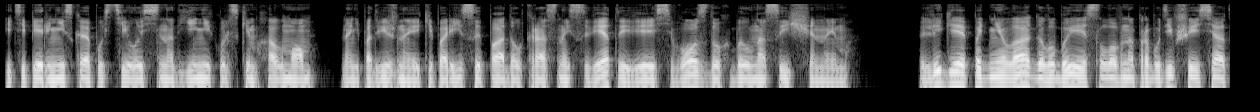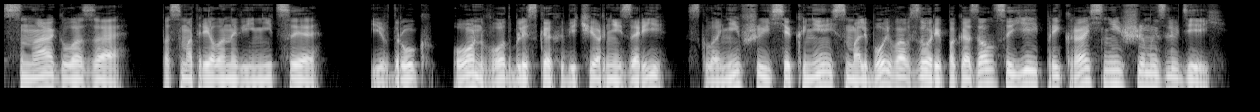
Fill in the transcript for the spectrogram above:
и теперь низко опустилось над Яникульским холмом. На неподвижные кипарисы падал красный свет, и весь воздух был насыщенным. Лигия подняла голубые, словно пробудившиеся от сна, глаза, посмотрела на Вениция, и вдруг он в отблесках вечерней зари Склонившийся к ней с мольбой во взоре показался ей прекраснейшим из людей.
